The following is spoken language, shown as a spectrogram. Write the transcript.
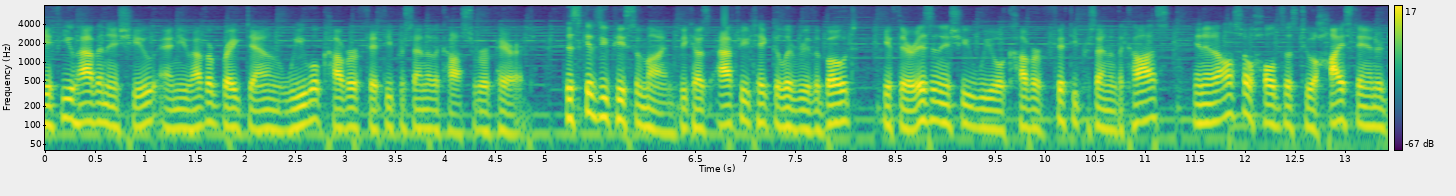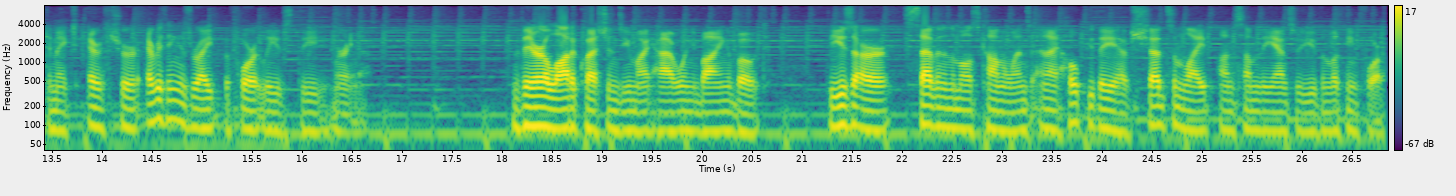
if you have an issue and you have a breakdown, we will cover 50% of the cost to repair it. This gives you peace of mind because after you take delivery of the boat, if there is an issue, we will cover 50% of the cost, and it also holds us to a high standard to make sure everything is right before it leaves the marina. There are a lot of questions you might have when you're buying a boat. These are seven of the most common ones, and I hope they have shed some light on some of the answers you've been looking for.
